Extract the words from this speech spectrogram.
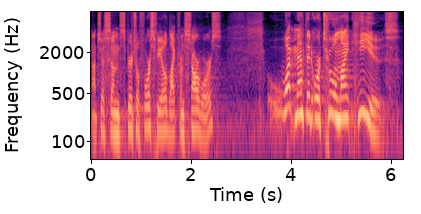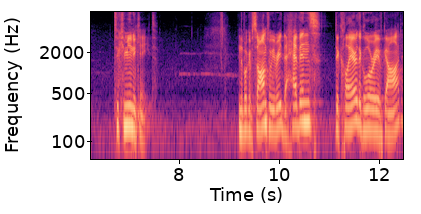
not just some spiritual force field like from Star Wars, what method or tool might he use to communicate? In the book of Psalms, we read, The heavens declare the glory of God.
